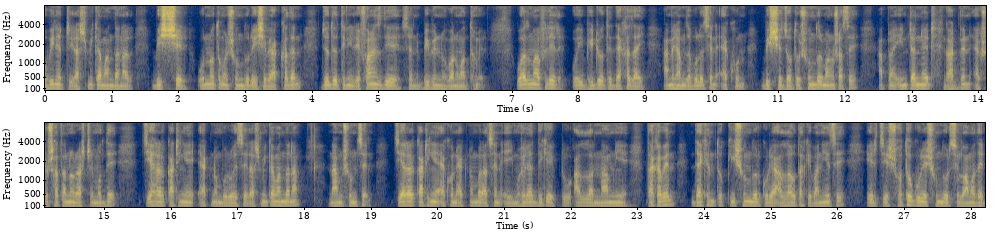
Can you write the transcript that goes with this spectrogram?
অভিনেত্রী রাশ্মিকা মান্দানার বিশ্বের অন্যতম সুন্দরী হিসেবে আখ্যা দেন, যদিও তিনি রেফারেন্স দিয়েছেন বিভিন্ন গণমাধ্যমের। ওয়াজ মাহফিলের ওই ভিডিওতে দেখা যায়, আমির হামজা বলেছেন, এখন বিশ্বে যত সুন্দর মানুষ আছে। আপনার ইন্টারনেট ঘাটবেন একশো সাতান্ন রাষ্ট্রের মধ্যে। চেহারার কাটিংয়ে এক নম্বর রয়েছে রাশ্মিকা মান্দানা। নাম শুনছেন। চেহারার কাটিংয়ে এখন এক নম্বর আছেন এই মহিলার দিকে একটু আল্লাহর নাম নিয়ে তাকাবেন। দেখেন তো কি সুন্দর করে আল্লাহ তাকে বানিয়েছে। এর চেয়ে শত গুণে সুন্দর ছিল আমাদের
